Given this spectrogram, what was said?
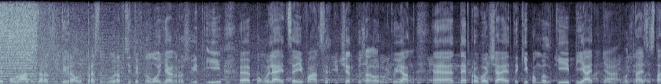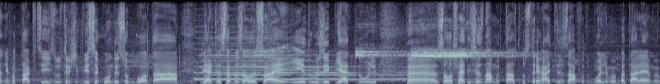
Непогано зараз відіграли пресингу гравці технології Агросвіт і е, помиляється Іван Сердюченко Загорулько Ян е, не пробачає такі помилки. 5. Одна із останніх атак в цій зустрічі. Дві секунди. Субота. М'яч для себе залишає. І друзі, 5-0. Е, залишайтеся з нами та спостерігайте за футбольними баталіями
